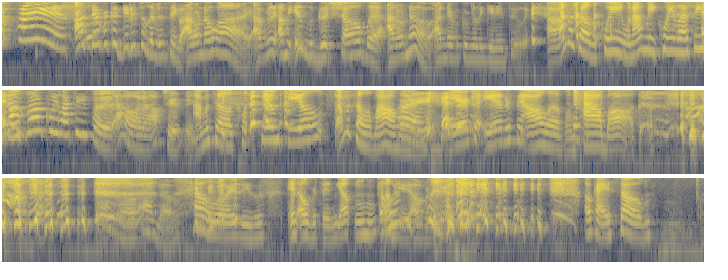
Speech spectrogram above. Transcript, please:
friends, I never could get into living single. I don't know why. I really, I mean, it was a good show, but I don't know. I never could really get into it. I'm gonna tell the Queen when I meet Queen And I Latifah. love Queen Latifah. I don't know. I'm tripping. I'm gonna tell Kim Fields. I'm gonna tell them all, honey. Right. Erica Anderson, all of them. Kyle Barker. Oh, I know. oh Lord Jesus. And Overton. Yep. hmm Oh yeah, over here. okay, so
